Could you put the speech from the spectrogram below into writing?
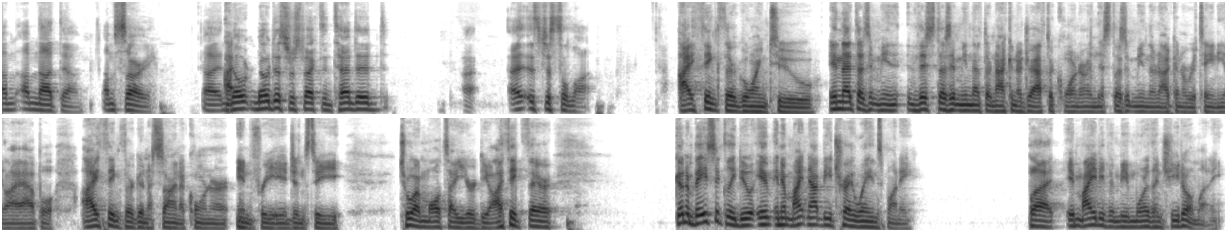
I'm I'm not down. I'm sorry. Uh, no I, no disrespect intended. I, it's just a lot. I think they're going to, and that doesn't mean this doesn't mean that they're not going to draft a corner, and this doesn't mean they're not going to retain Eli Apple. I think they're going to sign a corner in free agency to a multi-year deal. I think they're going to basically do, and it might not be Trey Waynes' money. but it might even be more than Chido money.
